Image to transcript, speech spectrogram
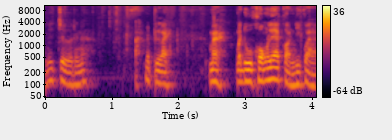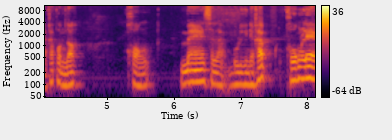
ไม่เจอเลยนะอะไม่เป็นไร มา มาดูโค้งแรกก่อนดีกว่าครับผมเนาะของแม่สระบุรีนะครับ โค้งแรก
